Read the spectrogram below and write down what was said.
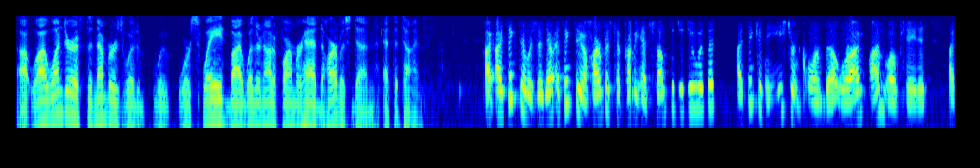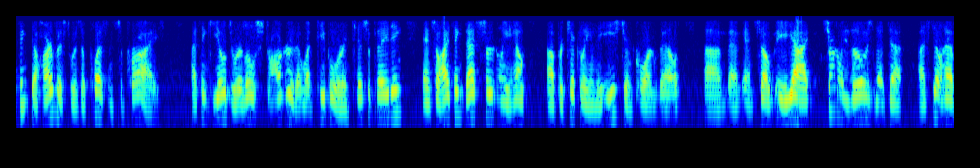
Uh, well, I wonder if the numbers would, would, were swayed by whether or not a farmer had the harvest done at the time. I, I think there was there. I think the harvest had probably had something to do with it. I think in the eastern corn belt where I'm I'm located, I think the harvest was a pleasant surprise. I think yields were a little stronger than what people were anticipating, and so I think that certainly helped, uh, particularly in the eastern corn belt. Um, and, and so, yeah, certainly those that uh, uh, still have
